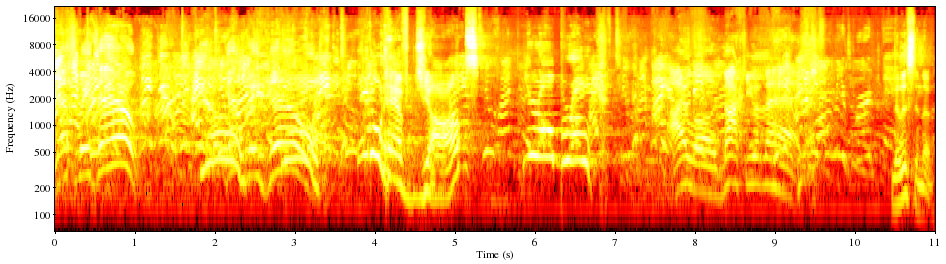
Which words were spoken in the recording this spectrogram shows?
Yes, we do. No, Yes, we do. no. You don't have jobs. You're all broke. I will knock you in the head. from your birthday. Now, listen though.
